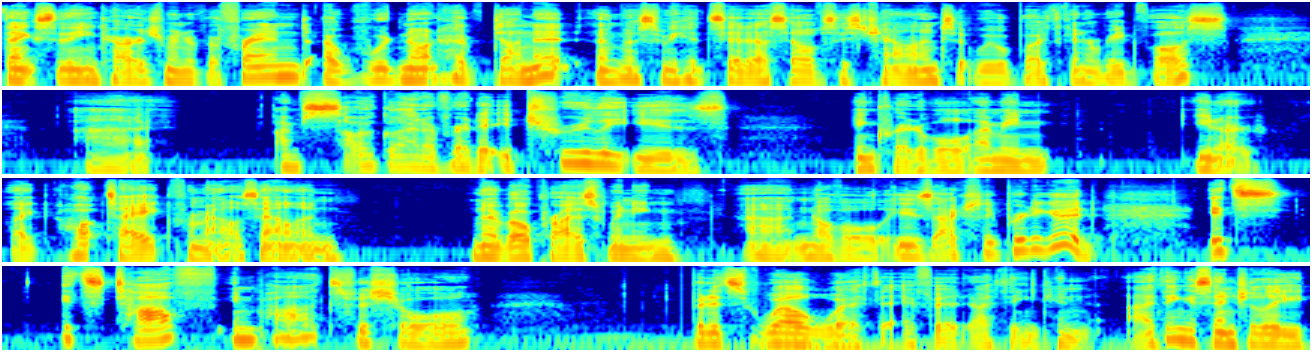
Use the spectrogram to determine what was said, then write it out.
Thanks to the encouragement of a friend, I would not have done it unless we had set ourselves this challenge that we were both going to read Voss. Uh, I'm so glad I've read it. It truly is incredible. I mean, you know, like hot take from Alice Allan, Nobel Prize winning uh, novel is actually pretty good. It's it's tough in parts for sure, but it's well worth the effort. I think, and I think essentially,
